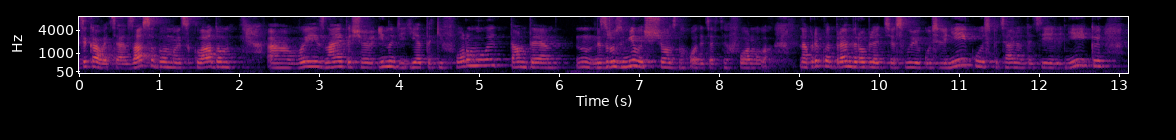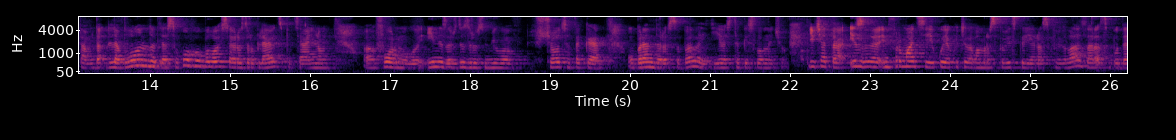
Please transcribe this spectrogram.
цікавиться засобами, складом, ви знаєте, що іноді є такі формули, там, де ну, не що знаходиться в цих формулах. Наприклад, бренди роблять свою якусь лінійку, спеціально для цієї лінійки, там для блонду, для сухого волосся розробляють спеціальну формулу, і не завжди зрозуміло, що це таке. У бренду Рособела є ось такий словничок. Дівчата, із інформації, яку я хотіла вам розповісти, я розповіла. Зараз буде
